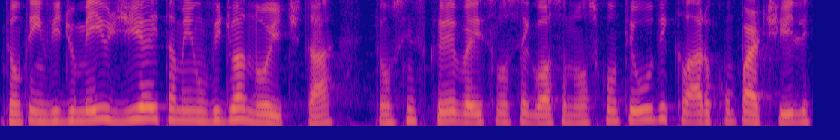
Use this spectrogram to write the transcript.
Então tem vídeo meio-dia e também um vídeo à noite, tá? Então se inscreva aí se você gosta do nosso conteúdo e, claro, compartilhe.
